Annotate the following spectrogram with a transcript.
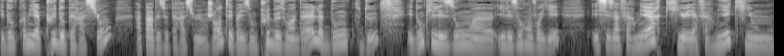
Et donc comme il n'y a plus d'opérations, à part des opérations urgentes, et eh ben, ils n'ont plus besoin d'elles, donc ou d'eux. Et donc, ils les ont, euh, ils les ont renvoyées. Et ces infirmières qui, et infirmiers qui ont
